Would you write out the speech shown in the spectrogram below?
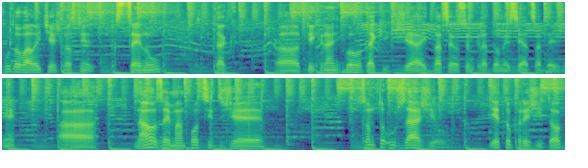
budovali tiež vlastne scénu, tak uh, tých hraní bolo takých, že aj 28 krát do mesiaca bežne a naozaj mám pocit, že som to už zažil je to prežitok,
